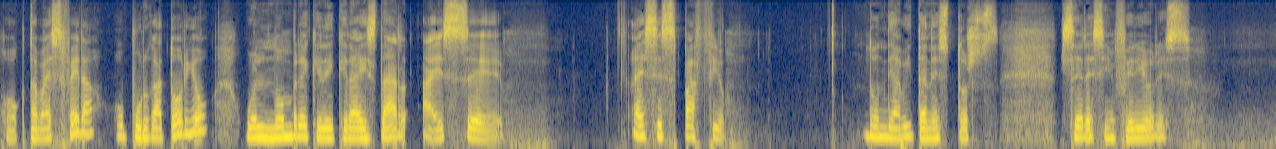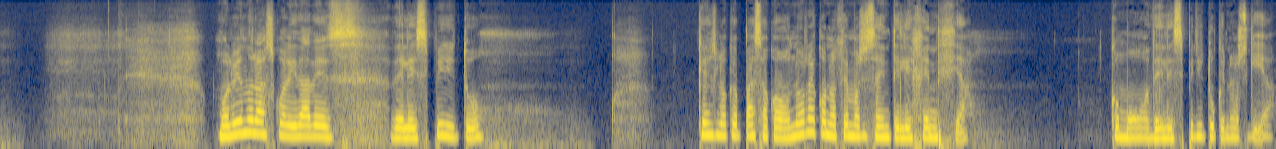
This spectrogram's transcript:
o octava esfera, o purgatorio, o el nombre que le queráis dar a ese, a ese espacio donde habitan estos seres inferiores. Volviendo a las cualidades del espíritu, ¿qué es lo que pasa cuando no reconocemos esa inteligencia como del espíritu que nos guía?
